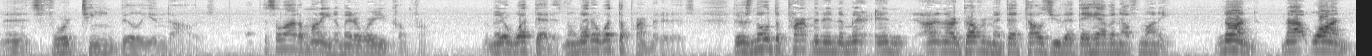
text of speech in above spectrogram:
And it's 14 billion dollars. It's a lot of money no matter where you come from. No matter what that is, no matter what department it is. There's no department in, the, in, in our government that tells you that they have enough money. None. Not one.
